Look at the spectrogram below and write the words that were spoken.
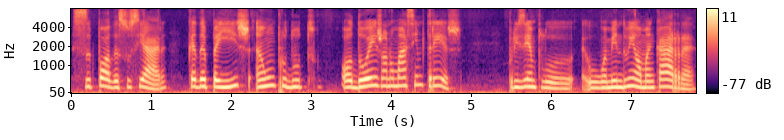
se pode associar cada país a um produto, ou dois, ou no máximo três. Por exemplo, o amendoim ou mancarra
